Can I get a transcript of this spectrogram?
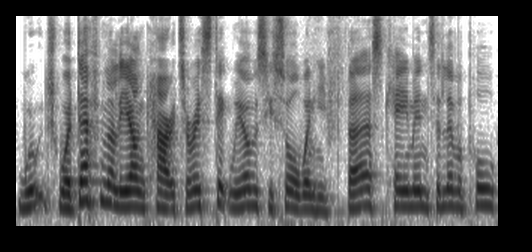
which were definitely uncharacteristic. We obviously saw when he first came into Liverpool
